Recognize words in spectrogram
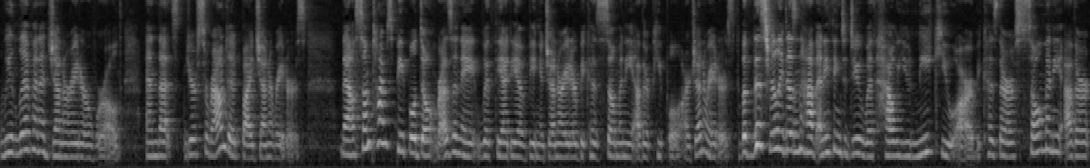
we live in a generator world and that you're surrounded by generators. Now, sometimes people don't resonate with the idea of being a generator because so many other people are generators. But this really doesn't have anything to do with how unique you are because there are so many other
